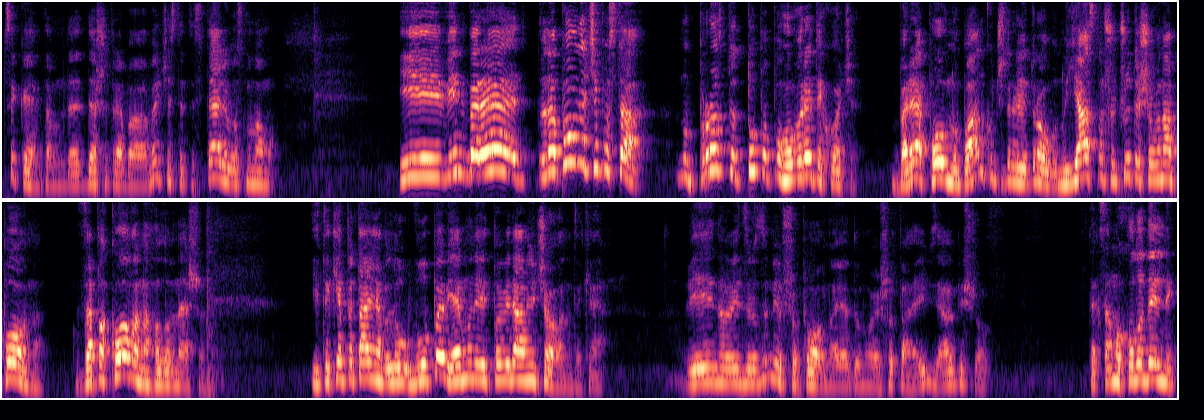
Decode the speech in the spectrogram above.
псикаємо там, де, де що треба вичистити, стелю в основному. І він бере. Вона повна чи пуста? Ну просто тупо поговорити хоче. Бере повну банку 4-літрову. Ну ясно, що чути, що вона повна. Запакована, головне, що. І таке питання влупив, я йому не відповідав нічого на таке. І ну, він зрозумів, що повна, я думаю, що та, і взяв і пішов. Так само холодильник.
